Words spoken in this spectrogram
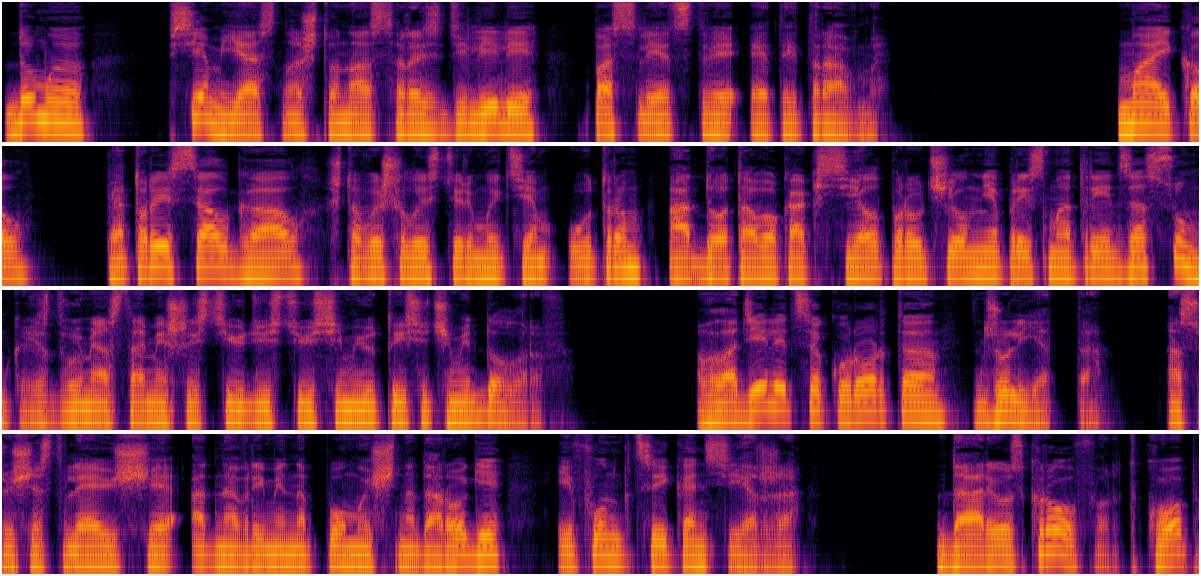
Думаю, Всем ясно, что нас разделили последствия этой травмы. Майкл, который солгал, что вышел из тюрьмы тем утром, а до того, как сел, поручил мне присмотреть за сумкой с 267 тысячами долларов. Владелица курорта Джульетта, осуществляющая одновременно помощь на дороге и функции консьержа, Дариус Кроуфорд, коп,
